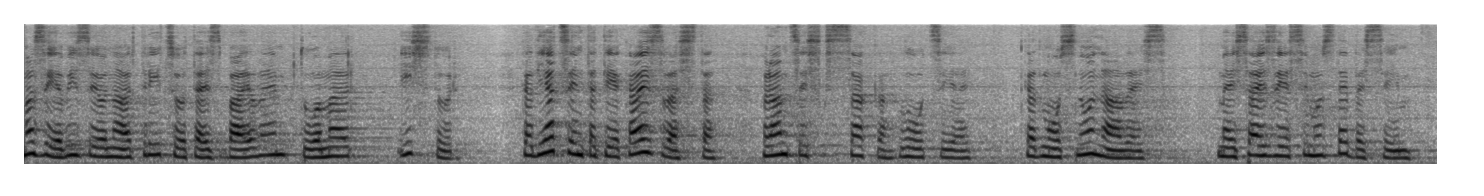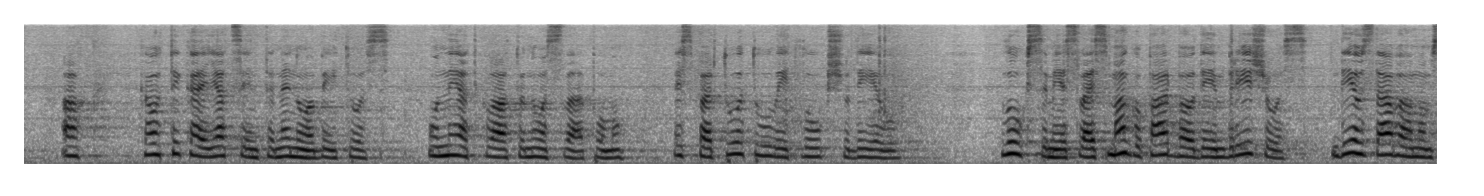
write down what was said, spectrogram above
Mazie vizionāri trīcotais bailēm tomēr iztur. Kad Jacinta tiek aizvesta, Francisks saka Lūcijai, kad mūs nonāvēs, mēs aiziesim uz debesīm. Ak, Kaut tikai jacinta nenobītos un neatklātu noslēpumu. Es par to tūlīt lūgšu Dievu. Lūksimies, lai smagu pārbaudījumu brīžos Dievs dāvā mums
